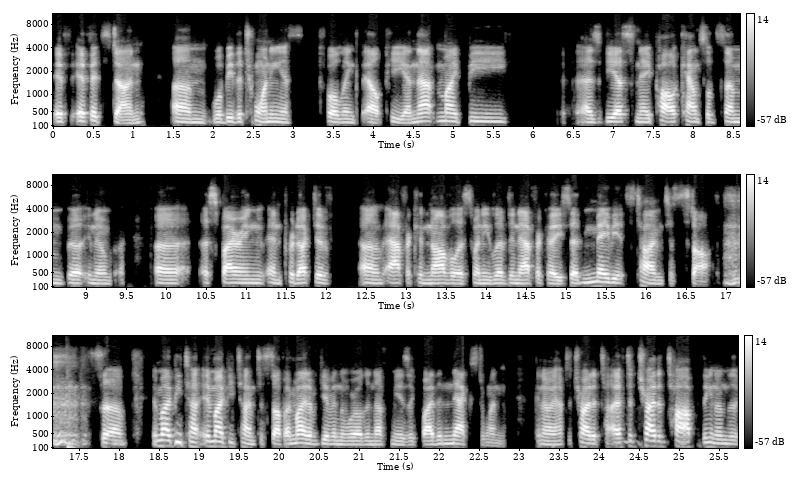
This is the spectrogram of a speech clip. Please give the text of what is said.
if if it's done, um, will be the 20th full length LP, and that might be, as V.S. Naipaul counseled some, uh, you know, uh, aspiring and productive um, African novelist when he lived in Africa. He said maybe it's time to stop. so it might be time. It might be time to stop. I might have given the world enough music by the next one. You know, I have to try to. T- I have to try to top. You know, the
